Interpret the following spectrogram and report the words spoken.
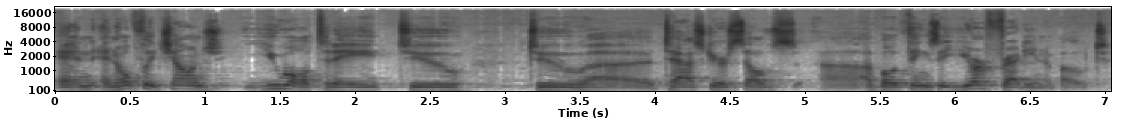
and and hopefully challenge you all today to to uh, to ask yourselves uh, about things that you're fretting about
